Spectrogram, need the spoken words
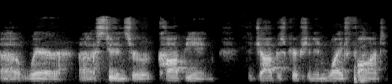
uh, where uh, students are copying the job description in white font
